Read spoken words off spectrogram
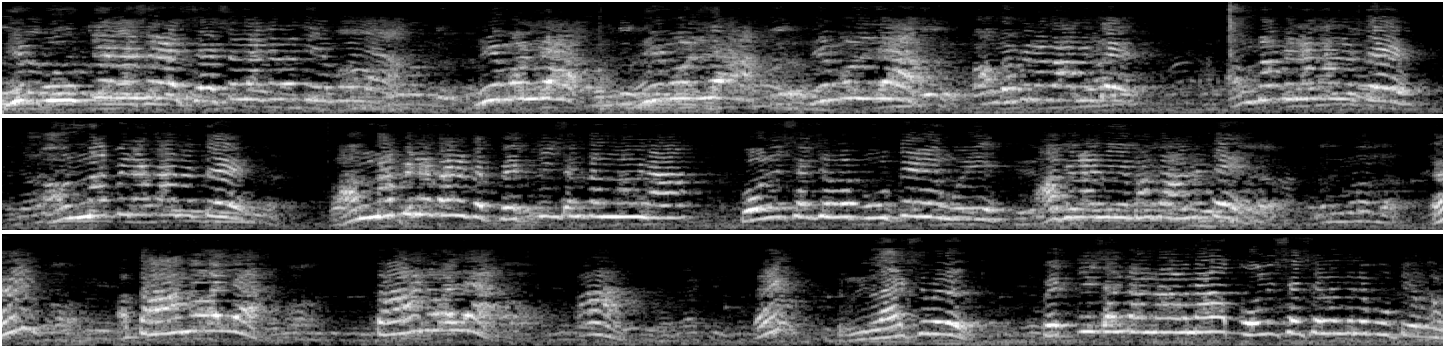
നീ പൂട്ടിയല്ലേ സ്റ്റേഷനിലേക്ക് നിയമമില്ല. നിയമമില്ല. നിയമമില്ല. നിയമമില്ല. പിന്നെ അന്ന പിന്നെ കാണട്ടെ അന്ന പിന്നെ കാണട്ടെ അന്ന പിന്നെ കാണട്ടെ പെറ്റീഷൻ തന്നവനാ പോലീസ് സ്റ്റേഷനിലെ പൂട്ടിയും പോയി അതിനാ നിയമം കാണട്ടെ. ഏ? അല്ല താങ്ങുമല്ല അല്ല ആ. ഏ? റിലാക്സ് വിട് പെറ്റീഷൻ തന്നവനാ പോലീസ് സ്റ്റേഷനിൽ എന്തിനു പൂട്ടിയിരുന്നു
